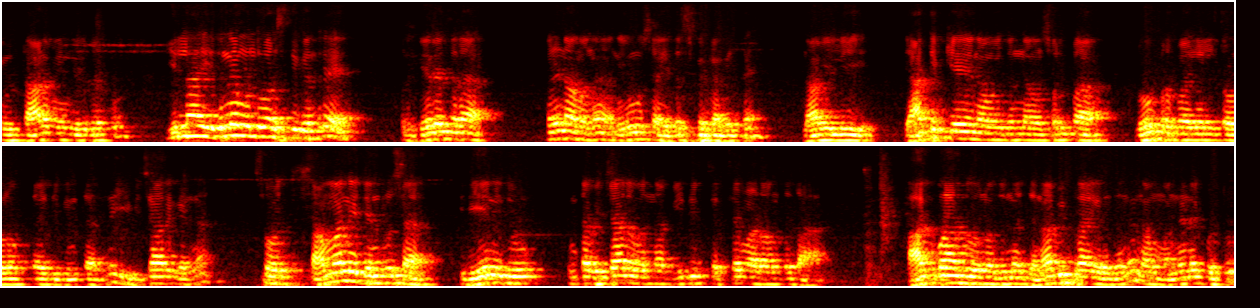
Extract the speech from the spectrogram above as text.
ನೀವು ತಾಳ್ಮೆಯಿಂದ ಇರಬೇಕು. ಇಲ್ಲ, ಇದನ್ನೇ ಮುಂದುವರಿಸ್ತೀವಿ ಅಂದ್ರೆ ಅದು ಬೇರೆ ತರ ಪರಿಣಾಮನ ನೀವು ಸಹ ಎದುರಿಸ್ಬೇಕಾಗುತ್ತೆ. ನಾವಿಲ್ಲಿ ಯಾತಕ್ಕೆ ನಾವು ಇದನ್ನ ಸ್ವಲ್ಪ ಲೋ ಪ್ರೊಫೈಲಲ್ಲಿ ತಗೊಂಡೋಗ್ತಾ ಇದ್ದೀವಿ ಅಂತ ಅಂದ್ರೆ ಈ ವಿಚಾರಗಳನ್ನ ಸೊ ಸಾಮಾನ್ಯ ಜನರು ಸಹ ಇದೇನಿದು? ಇಂಥ ವಿಚಾರವನ್ನ ಬೀದಿ ಚರ್ಚೆ ಮಾಡುವಂಥದ್ದು ಆಗಬಾರ್ದು ಅನ್ನೋದನ್ನ ಜನಾಭಿಪ್ರಾಯ ಇರೋದನ್ನ ನಾವು ಮನ್ನಣೆ ಕೊಟ್ಟು,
